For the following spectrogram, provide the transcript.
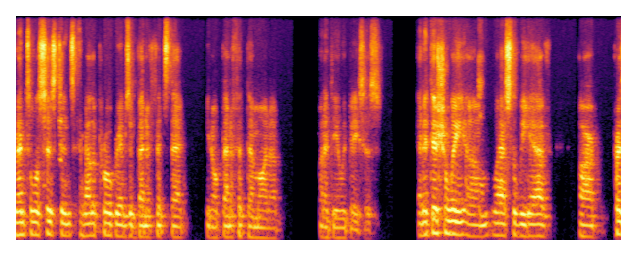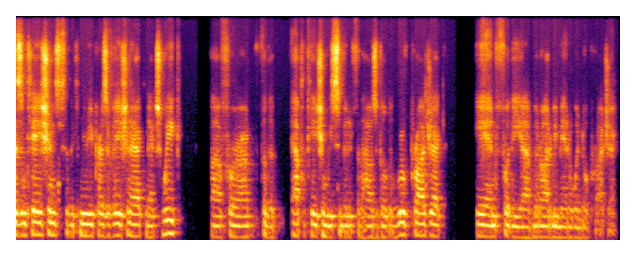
rental assistance, and other programs and benefits that you know benefit them on a on a daily basis. And additionally, um, lastly, we have our presentations to the Community Preservation Act next week uh, for our, for the application we submitted for the Hauser Building Roof Project and for the uh, Menotomy Manor Window Project.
